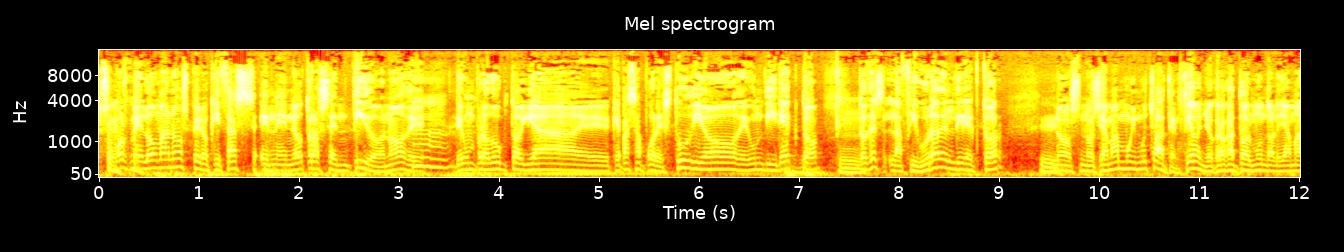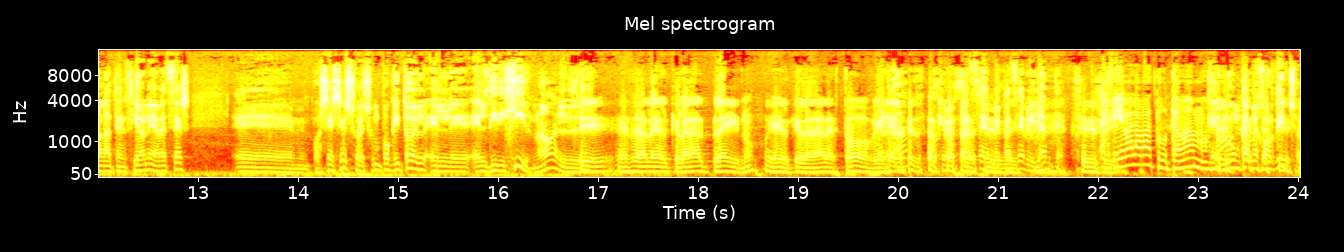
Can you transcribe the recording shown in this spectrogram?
somos melómanos, pero quizás en, en otro sentido, ¿no? De, de un producto ya eh, que pasa por estudio, de un directo. Mm. Entonces, la figura del director Sí. nos, nos llama muy mucho la atención. Yo creo que a todo el mundo le llama la atención y a veces, eh, pues es eso, es un poquito el, el- el dirigir, ¿no? El- Sí, es el, el que le da el play, ¿no? Y el que le da el stop. y esas Que me cosas, parece- sí, me sí. parece brillante. Sí, El que lleva la batuta, vamos, Que ¿no? nunca mejor dicho.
